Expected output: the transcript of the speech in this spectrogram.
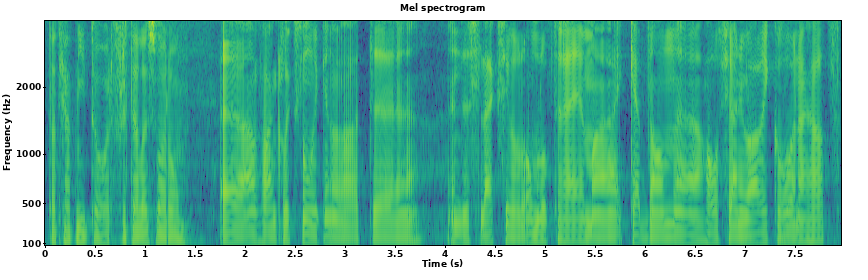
dat gaat niet door. Vertel eens waarom. Uh, aanvankelijk stond ik inderdaad uh, in de selectie voor de omloop te rijden, maar ik heb dan half januari corona gehad.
